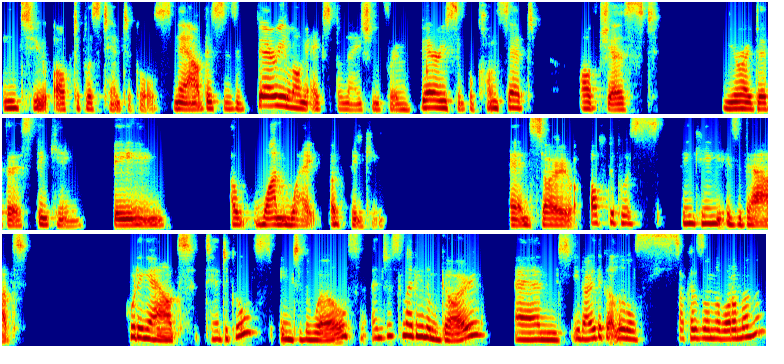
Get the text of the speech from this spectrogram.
into octopus tentacles. Now, this is a very long explanation for a very simple concept of just neurodiverse thinking being a one way of thinking. And so, octopus thinking is about putting out tentacles into the world and just letting them go. And, you know, they've got little suckers on the bottom of them.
